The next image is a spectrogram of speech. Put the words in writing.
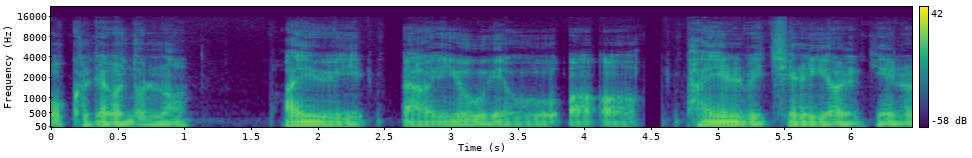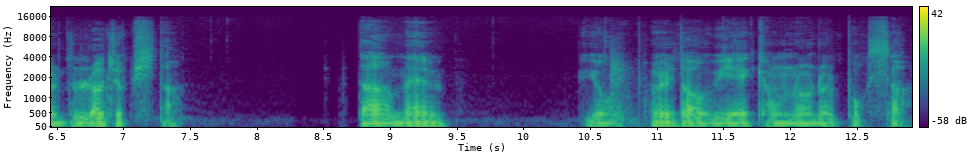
우클릭을 눌러 파일 위 아유 어 어 파일 위치를 열기를 눌러줍시다. 그 다음에 요 폴더 위에 경로를 복사.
